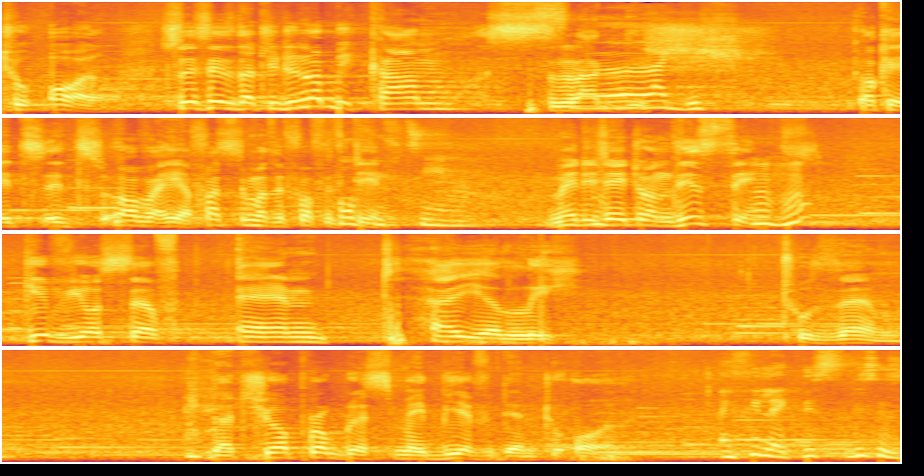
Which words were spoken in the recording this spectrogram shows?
to all. So it says that you do not become sluggish. sluggish. Okay, it's it's over here. First Timothy 4:15. 415. Meditate on these things. Mm-hmm. Give yourself entirely to them, that your progress may be evident to all. I feel like this this is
